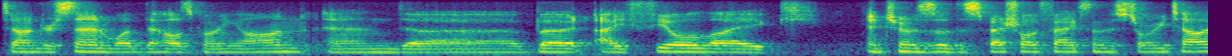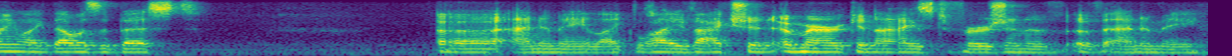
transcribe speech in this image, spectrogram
to understand what the hell's going on and uh, but i feel like in terms of the special effects and the storytelling like that was the best uh, anime like live action americanized version of, of anime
